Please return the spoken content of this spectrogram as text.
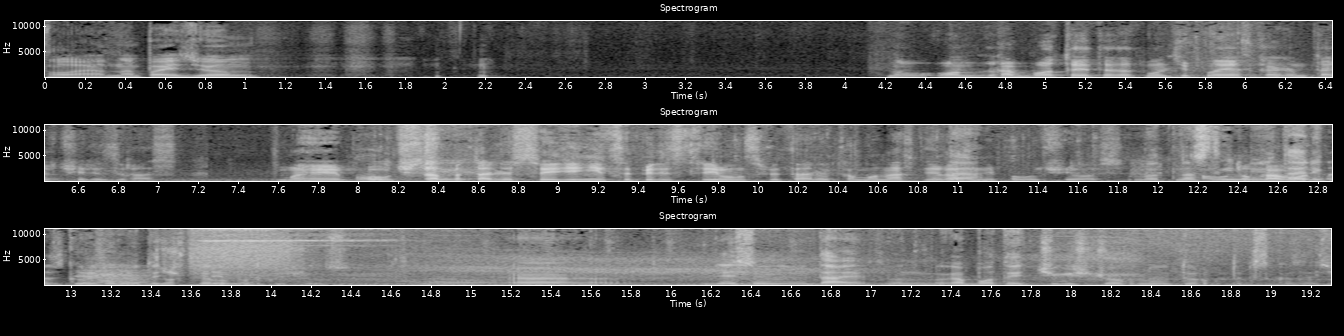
Ладно, пойдем. Ну, он работает, этот мультиплеер, скажем так, через раз. Мы ну, полчаса через... пытались соединиться перед стримом с Виталиком, у нас ни да. разу не получилось. Вот на стриме а вот Виталик к какому-то чтелу подключился. Э, здесь, да, он работает через черную дыру, так сказать.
